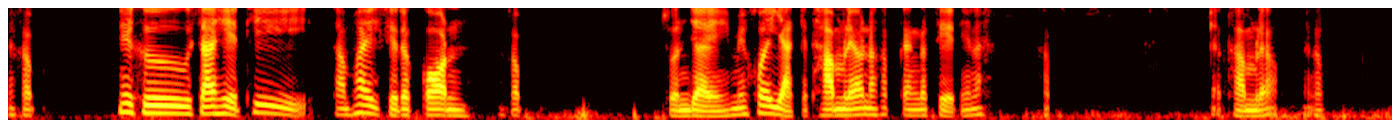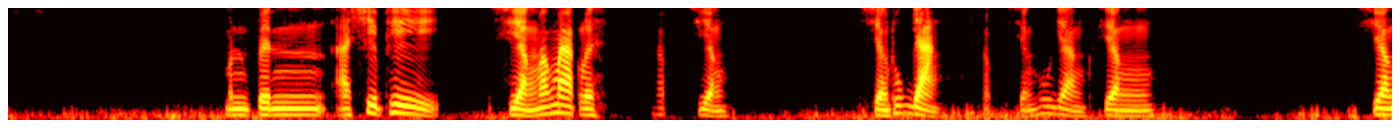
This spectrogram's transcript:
นะครับ นี่คือสาเหตุที่ทำให้เกษตรกรนะครับ ส่วนใหญ่ไม่ค่อยอยากจะทำแล้วนะครับ การเกษตรนี่นะครับ อยากทำแล้วนะครับ มันเป็นอาชีพที่เสี่ยงมาก ๆ เลยนะครับ เสี่ยงเสี่ยงทุกอย่างครับ เสี่ยงทุกอย่างเสี่ยง เสี่ยง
